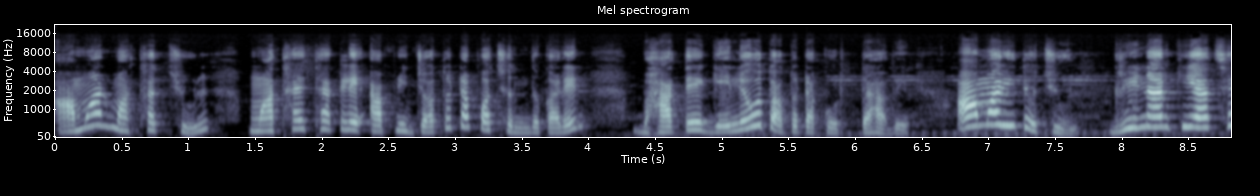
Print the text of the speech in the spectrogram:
আমার মাথার চুল মাথায় থাকলে আপনি যতটা পছন্দ করেন, ভাতে গেলেও ততটা করতে হবে। আমারই তো চুল, ঘৃণার কি আছে?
